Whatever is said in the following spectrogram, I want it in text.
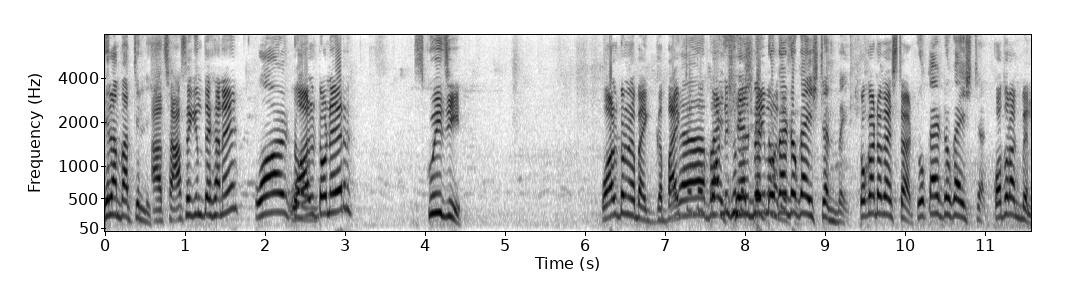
দিলাম পাঁচচল্লিশ। আচ্ছা আছে কিন্তু এখানে ওয়াল ওয়ালটনের স্কুইজি ওয়ালটনের বাইক বাইক সেলফে টোকা টোকা স্টার্ট ভাই। টোকা টোকা স্টার্ট টোকা টোকা স্টার্ট কত রাখবেন?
